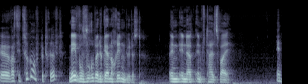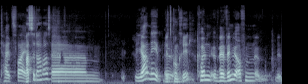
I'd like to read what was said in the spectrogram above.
äh, was die Zukunft betrifft? Nee, worüber du gerne noch reden würdest. In, in, der, in Teil 2. In Teil 2. Hast du da was? Ähm, ja, nee. Jetzt äh, konkret? Können, wenn wir auf einen äh,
